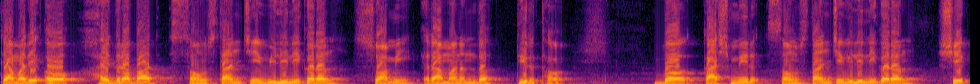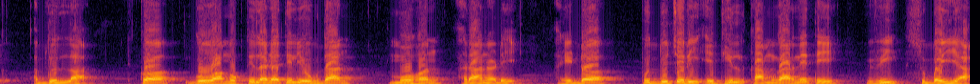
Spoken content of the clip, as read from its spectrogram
त्यामध्ये अ हैदराबाद संस्थांचे विलिनीकरण स्वामी रामानंद तीर्थ. ब. काश्मीर संस्थांचे विलिनीकरण शेख अब्दुल्ला. क. गोवा मुक्ती लढ्यातील योगदान मोहन रानडे. आणि ड. पुद्दुचेरी येथील कामगार नेते व्ही. सुबैया.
